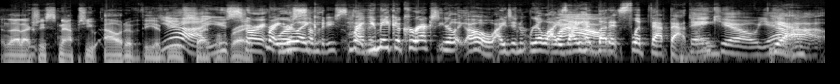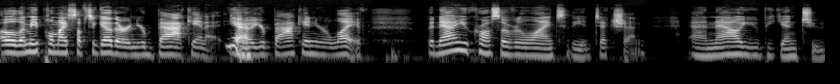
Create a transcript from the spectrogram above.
And that actually snaps you out of the abuse yeah, cycle, you right? start Right, or you're like, somebody's right, you make a correction. You're like, oh, I didn't realize I had let it slip that badly. Thank you. Yeah. Yeah. Oh, let me pull myself together and you're back in it. Yeah. You know, you're back in your life. But now you cross over the line to the addiction. And now you begin to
